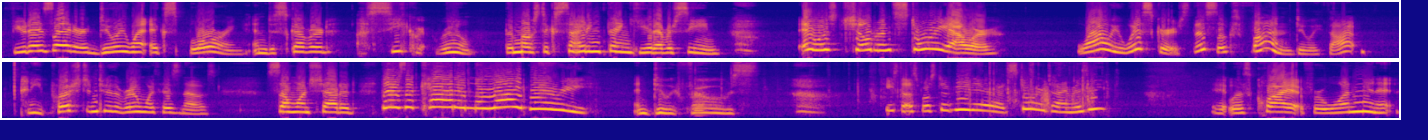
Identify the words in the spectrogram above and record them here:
A few days later, Dewey went exploring and discovered a secret room. The most exciting thing he had ever seen. It was Children's Story Hour. Wowie whiskers, this looks fun, Dewey thought and he pushed into the room with his nose. Someone shouted, There's a cat in the library! And Dewey froze. He's not supposed to be there at story time, is he? It was quiet for one minute,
